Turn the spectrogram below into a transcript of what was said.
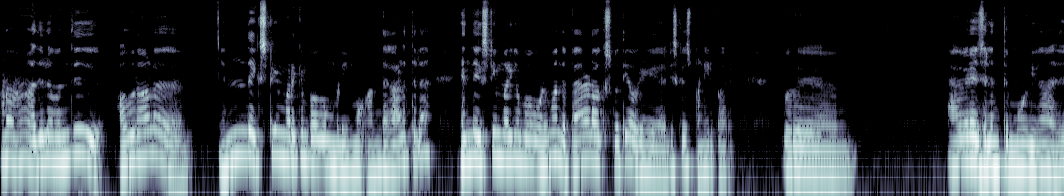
ஆனால் அதில் வந்து அவரால் எந்த எக்ஸ்ட்ரீம் வரைக்கும் போக முடியுமோ அந்த காலத்தில் எந்த எக்ஸ்ட்ரீம் வரைக்கும் போக முடியுமோ அந்த பேரடாக்ஸ் பற்றி அவர் டிஸ்கஸ் பண்ணியிருப்பார் ஒரு ஆவரேஜ் லென்த்து மூவி தான் அது.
